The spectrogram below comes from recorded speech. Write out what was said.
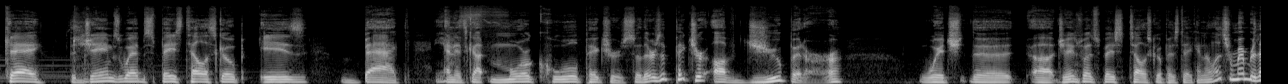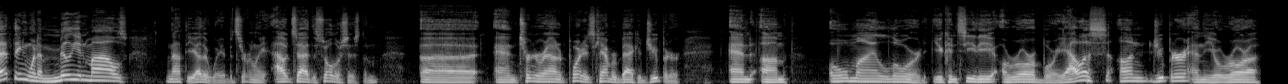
Okay, the James Webb Space Telescope is back, and it's got more cool pictures. So there's a picture of Jupiter which the uh, James Webb Space Telescope has taken. And let's remember that thing went a million miles, not the other way, but certainly outside the solar system, uh, and turned around and pointed its camera back at Jupiter. And um, oh my lord, you can see the aurora borealis on Jupiter and the aurora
